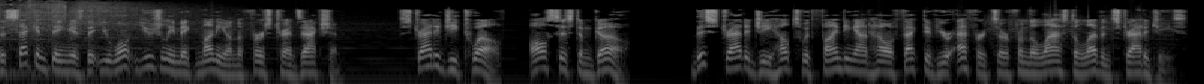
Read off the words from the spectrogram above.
The second thing is that you won't usually make money on the first transaction. Strategy 12. All system go. This strategy helps with finding out how effective your efforts are from the last 11 strategies.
